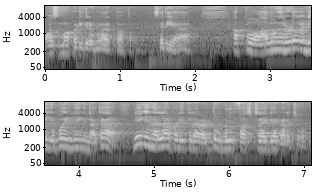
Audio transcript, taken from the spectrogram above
மோசமாக படிக்கிறவங்களா இருப்பாப்ப சரியா? அப்போது அவங்களோட நீங்கள் போய் இருந்தீங்கன்னாக்கா நீங்கள் நல்லா படிக்கிற இடத்து உங்களுக்கு ஃபஸ்ட் ரேங்காக கிடச்சிரும்.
